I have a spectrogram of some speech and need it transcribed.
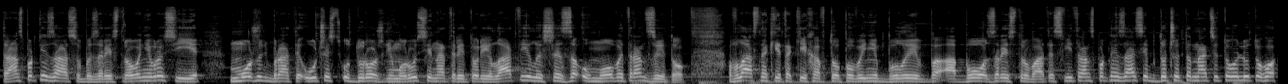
Транспортні засоби, зареєстровані в Росії, можуть брати участь у дорожньому русі на території Латвії лише за умови транзиту. Власники таких авто повинні були б або зареєструвати свій транспортний засіб до 14 лютого,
